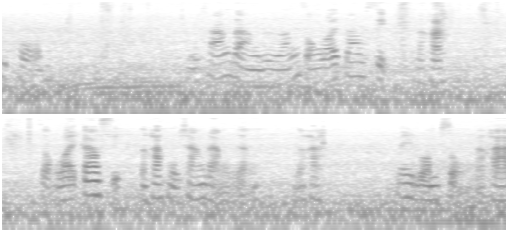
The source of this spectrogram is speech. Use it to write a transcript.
ที่พร้อมหูช้างด่างเหลืองสองร้อยเก้าสิบนะคะสองร้อยเก้าสิบนะคะ หูช้างด่างเหลืองนะคะ ไม่รวมส่งนะคะ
